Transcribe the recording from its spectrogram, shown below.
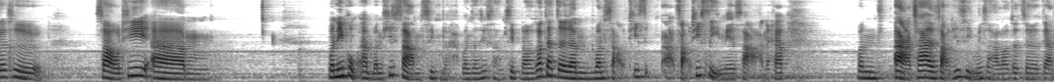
ก็คือเสาร์ที่อ่าวันนี้ผมอัดวันที่ 30 นะครับ วันจันทร์ที่ 30 เราก็จะเจอกันวันเสาร์ที่10อ่าเสาร์ที่ 4 เมษายนนะครับ วันอ่าใช่เสาร์ที่ 4 เมษายนเราจะเจอกัน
